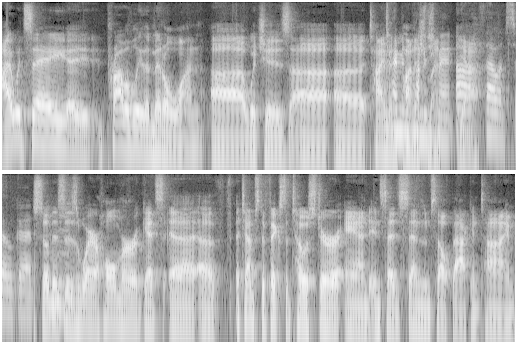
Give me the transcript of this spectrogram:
I would say uh, probably the middle one, uh, which is uh, uh, time, Time and and punishment. Punishment. Yeah. Oh, that one's so good. So this is where Homer gets uh, uh, attempts to fix the toaster and instead sends himself back in time.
